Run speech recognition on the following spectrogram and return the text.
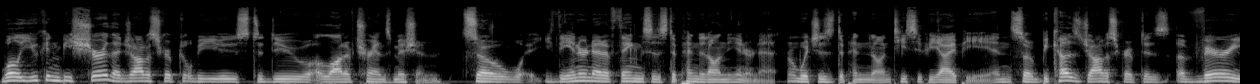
Well, you can be sure that JavaScript will be used to do a lot of transmission. So the Internet of Things is dependent on the Internet, which is dependent on TCP/IP. And so because JavaScript is a very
